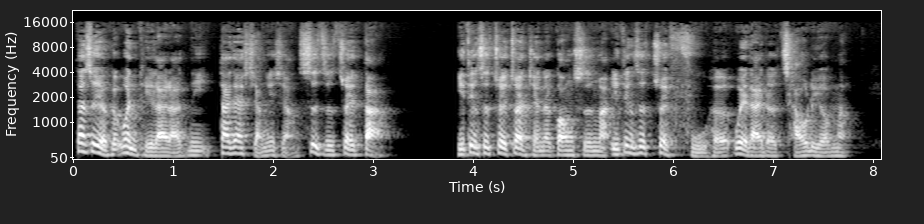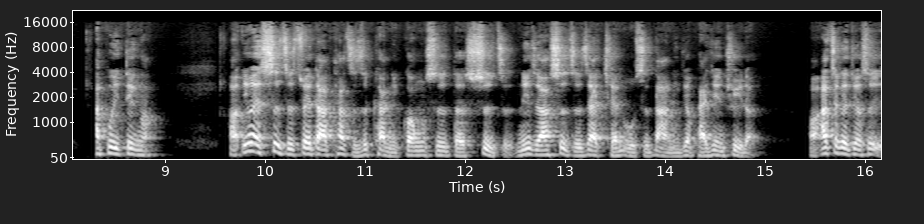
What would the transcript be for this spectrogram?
但是有个问题来了，你大家想一想，市值最大，一定是最赚钱的公司吗？一定是最符合未来的潮流吗？啊，不一定哦。好，因为市值最大，它只是看你公司的市值，你只要市值在前五十大，你就排进去了。啊，这个就是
